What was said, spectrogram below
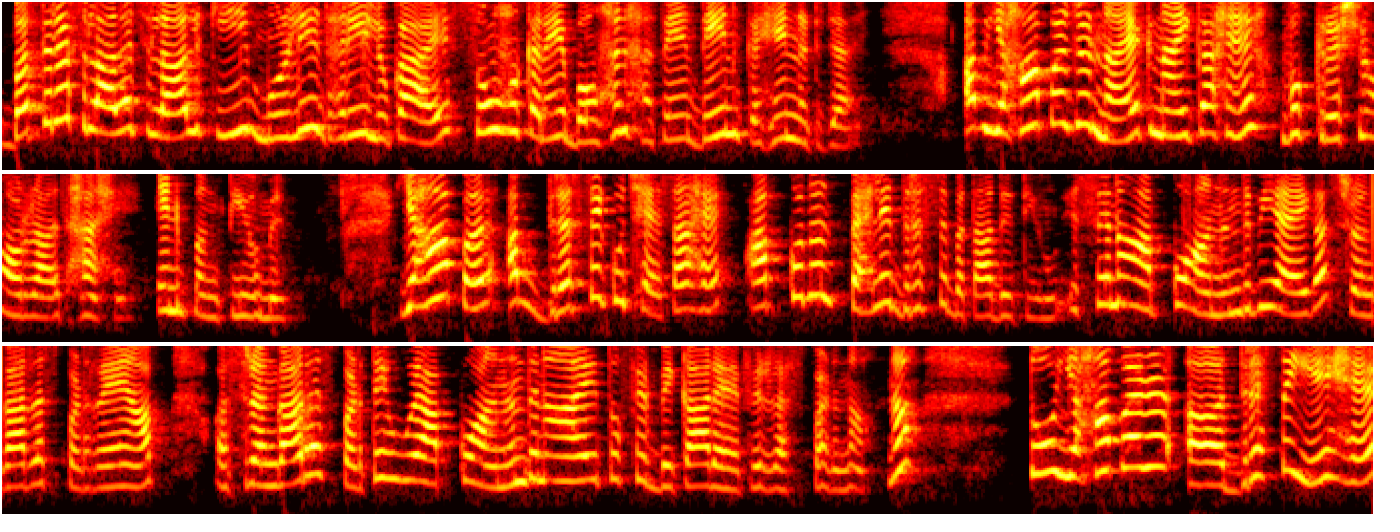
बतरस लालच लाल की मुरली धरी लुकाए, सोह करें बोहन हंसे, देन कहें नट जाए। अब यहाँ पर जो नायक नायिका हैं, वो कृष्ण और राधा हैं, इन पंक्तियों में। यहाँ पर अब दृश्य कुछ ऐसा है, आपको ना पहले दृश्य बता देती हूँ। इससे ना आपको आनंद भी आएगा श्रृंगार रस पढ़ रहे हैं आप, और श्रृंगार रस पढ़ते हुए आपको आनंद ना आए तो फिर बेकार है, फिर रस पढ़ना, ना? तो यहाँ पर दृश्य ये है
